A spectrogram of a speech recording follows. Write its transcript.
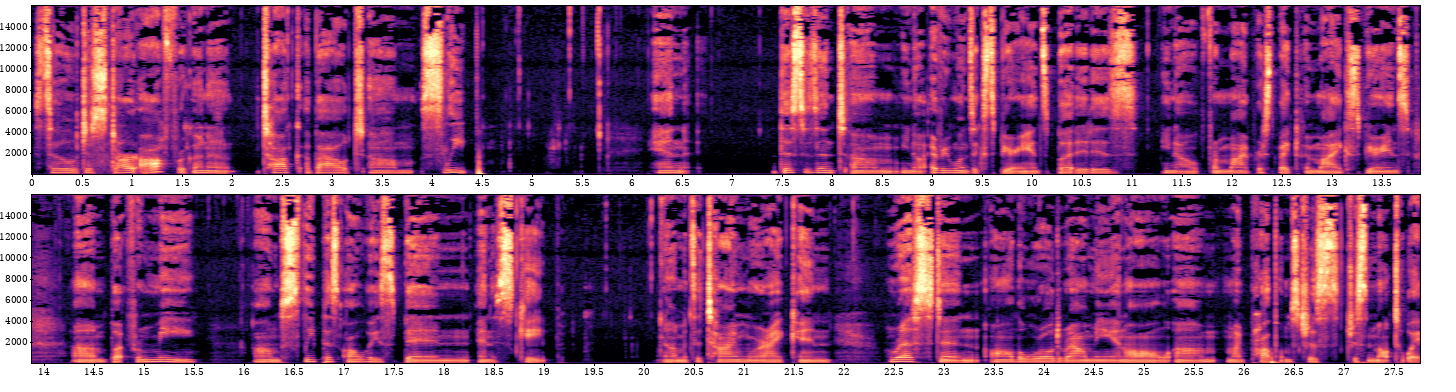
So, to start off, we're going to talk about um, sleep. And this isn't, um, you know, everyone's experience, but it is, you know, from my perspective and my experience. Um, but for me, um, sleep has always been an escape. Um, it's a time where I can rest and all the world around me and all um, my problems just just melt away.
